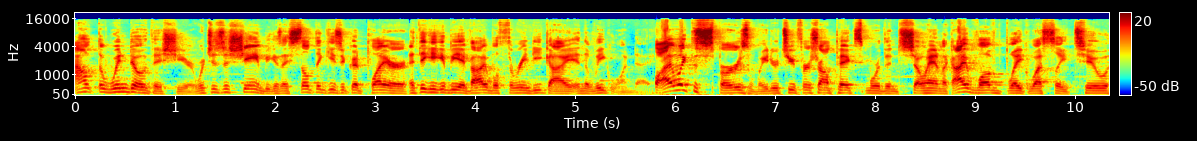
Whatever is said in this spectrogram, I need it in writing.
out the window this year, which is a shame because I still think he's a good player. I think he could be a valuable 3D guy in the league one day. I like the Spurs later two first round picks more than Sochan. Like, I loved Blake Wesley too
